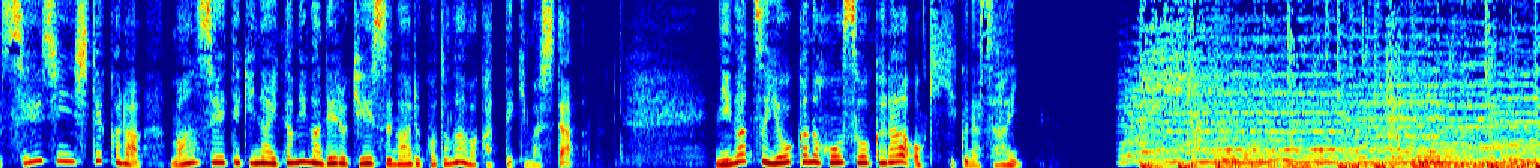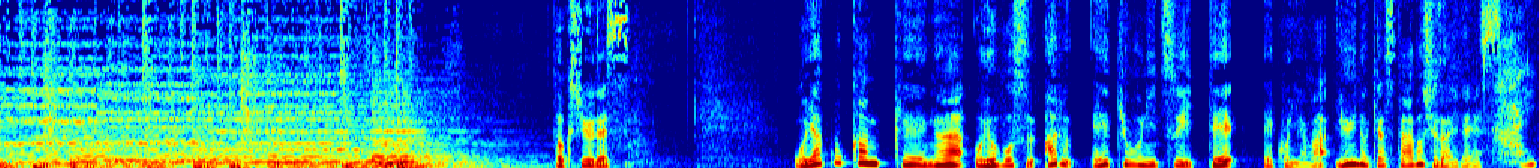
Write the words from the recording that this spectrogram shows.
成人してから慢性的な痛みが出るケースがあることが分かってきました。2月8日の放送からお聞きください。特集です親子関係が及ぼすある影響についてえ今夜はゆいのキャスターの取材ですはい、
